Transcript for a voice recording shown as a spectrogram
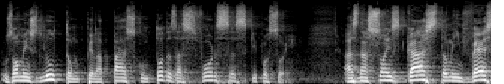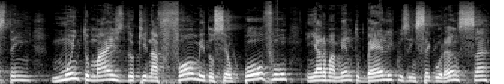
Os homens lutam pela paz com todas as forças que possuem. As nações gastam, investem muito mais do que na fome do seu povo, em armamento bélicos, em segurança,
